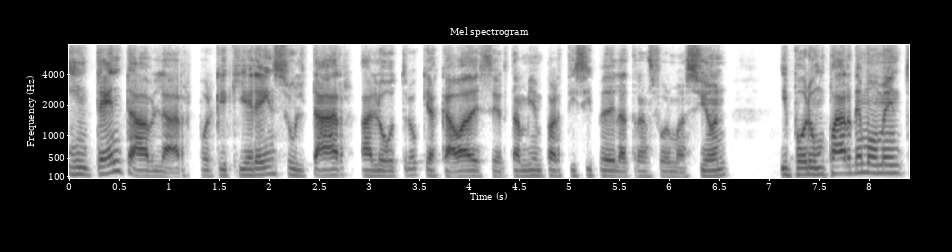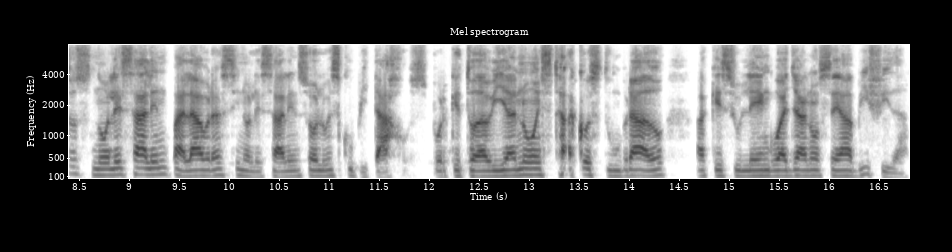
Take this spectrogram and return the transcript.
intenta hablar porque quiere insultar al otro que acaba de ser también partícipe de la transformación y por un par de momentos no le salen palabras, sino le salen solo escupitajos, porque todavía no está acostumbrado a que su lengua ya no sea bífida.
